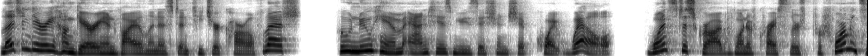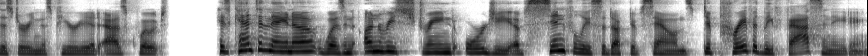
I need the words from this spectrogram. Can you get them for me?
Legendary Hungarian violinist and teacher Karl Flesch, who knew him and his musicianship quite well, once described one of Kreisler's performances during this period as, quote, his cantilena was an unrestrained orgy of sinfully seductive sounds, depravedly fascinating,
